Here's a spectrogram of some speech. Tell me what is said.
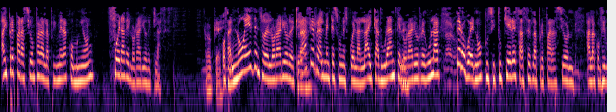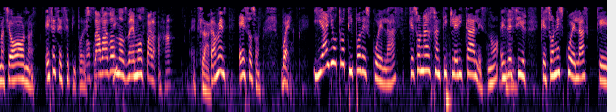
hay preparación para la primera comunión fuera del horario de clases. Okay. O sea, no es dentro del horario de Claro. clases, realmente es una escuela laica durante el horario regular. Pero bueno, pues si tú quieres, haces la preparación a la confirmación. Ese es ese tipo de Los escuelas, sábados ¿sí? nos vemos para... Ajá. Exactamente, esos son. Bueno, y hay otro tipo de escuelas que son las anticlericales, ¿no? Es decir, que son escuelas que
